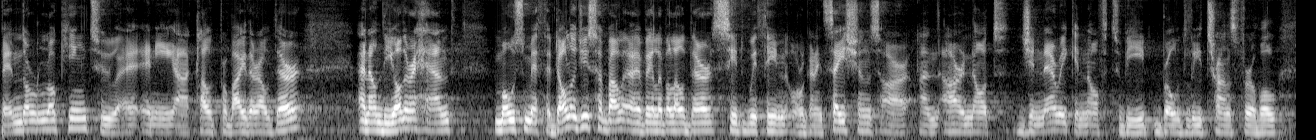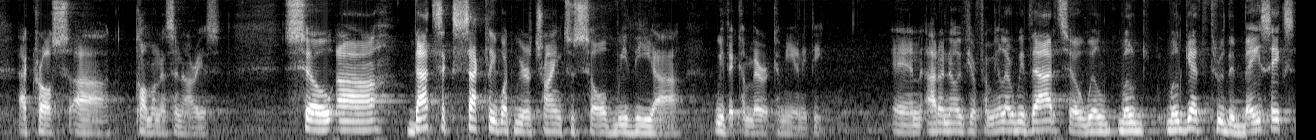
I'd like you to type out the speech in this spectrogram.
vendor locking to any cloud provider out there. And on the other hand, most methodologies available out there sit within organizations are, and are not generic enough to be broadly transferable across uh, common scenarios. So uh, that's exactly what we're trying to solve with the, uh, with the Konveyor community. And I don't know if you're familiar with that, so we'll, we'll, we'll get through the basics,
